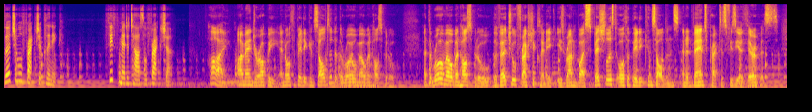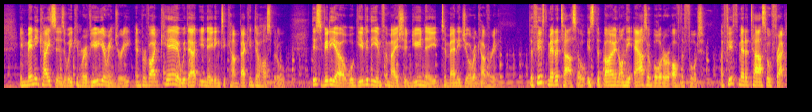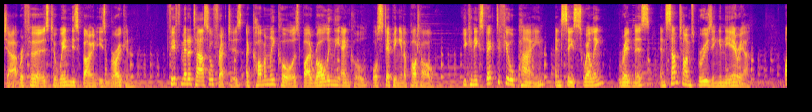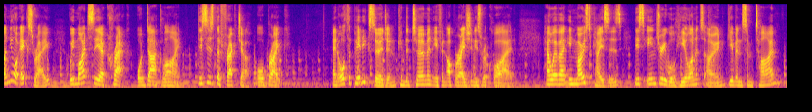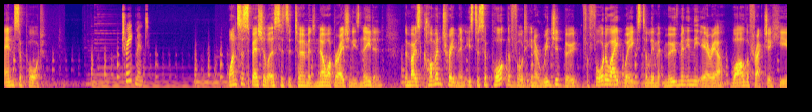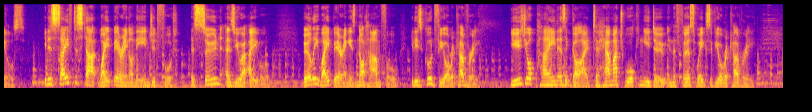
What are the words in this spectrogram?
Virtual Fracture Clinic. Fifth metatarsal fracture. Hi, I'm Andrew Oppy, an orthopaedic consultant at the Royal Melbourne Hospital. At the Royal Melbourne Hospital, the Virtual Fracture Clinic is run by specialist orthopaedic consultants and advanced practice physiotherapists. In many cases, we can review your injury and provide care without you needing to come back into hospital. This video will give you the information you need to manage your recovery. The fifth metatarsal is the bone on the outer border of the foot. A fifth metatarsal fracture refers to when this bone is broken. Fifth metatarsal fractures are commonly caused by rolling the ankle or stepping in a pothole. You can expect to feel pain and see swelling, redness, and sometimes bruising in the area. On your x ray, we might see a crack or dark line. This is the fracture or break. An orthopaedic surgeon can determine if an operation is required. However, in most cases, this injury will heal on its own given some time and support. Treatment. Once a specialist has determined no operation is needed, the most common treatment is to support the foot in a rigid boot for 4 to 8 weeks to limit movement in the area while the fracture heals. It is safe to start weight bearing on the injured foot as soon as you are able. Early weight bearing is not harmful, it is good for your recovery. Use your pain as a guide to how much walking you do in the first weeks of your recovery.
